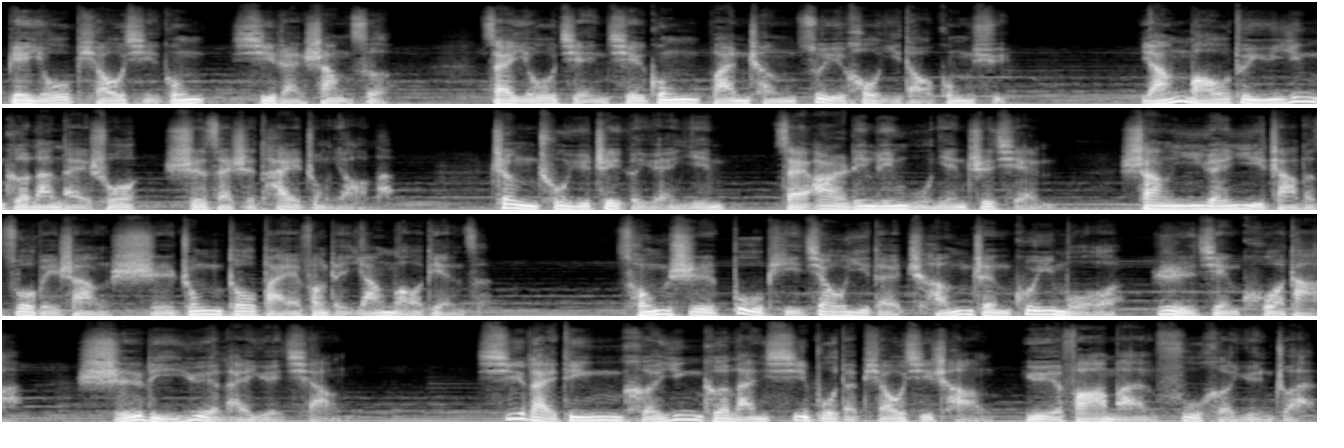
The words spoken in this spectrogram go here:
便由漂洗工洗染上色，再由剪切工完成最后一道工序。羊毛对于英格兰来说实在是太重要了。正出于这个原因，在2005年之前，上议院议长的座位上始终都摆放着羊毛垫子。从事布匹交易的城镇规模日渐扩大，实力越来越强。西赖丁和英格兰西部的漂洗厂越发满负荷运转。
